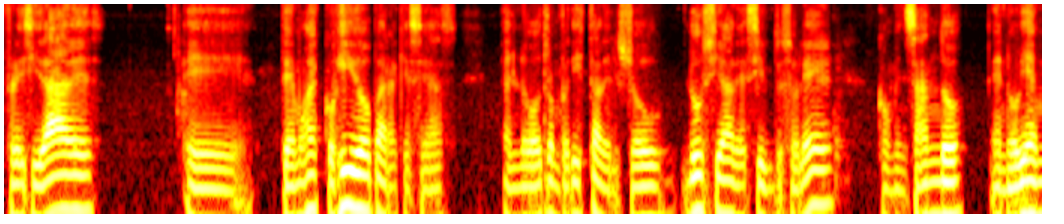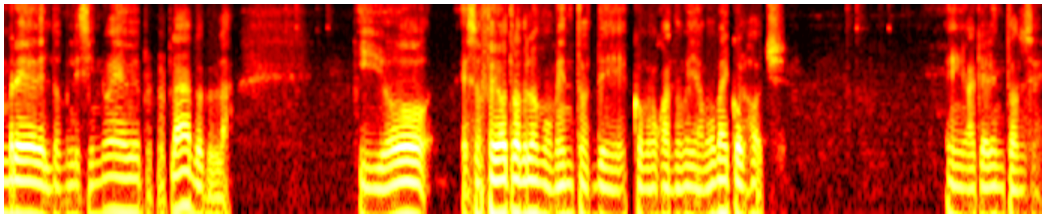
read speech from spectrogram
felicidades, eh, te hemos escogido para que seas el nuevo trompetista del show Lucia de Cirque du Soleil, comenzando en noviembre del 2019, bla, bla, bla, bla, bla. Y yo, eso fue otro de los momentos de como cuando me llamó Michael Hodge en aquel entonces.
